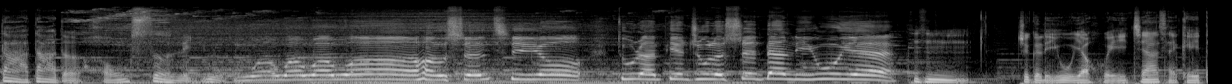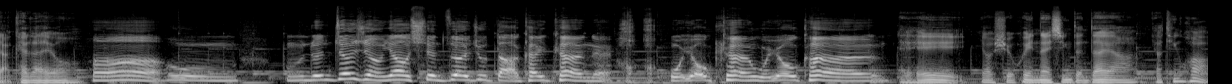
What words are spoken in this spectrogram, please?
大大的红色礼物。哇哇哇哇，好神奇哦！突然变出了圣诞礼物耶！哼哼。这个礼物要回家才可以打开来哦。啊，嗯，嗯，人家想要现在就打开看呢。我要看，我要看。嘿嘿，要学会耐心等待啊，要听话，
